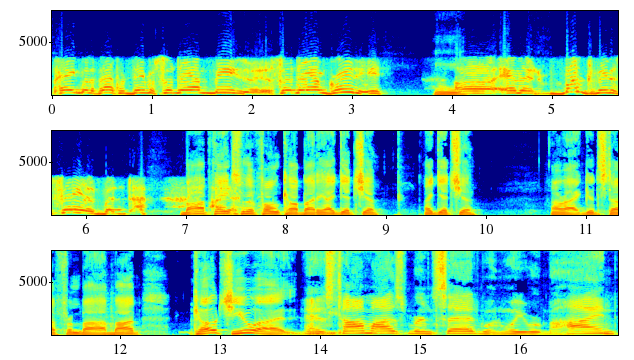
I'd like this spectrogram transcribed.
paying for the fact that they were so damn be so damn greedy. Mm. Uh, and it bugs me to say it, but Bob, thanks I, for the phone call, buddy. I get you. I get you. All right, good stuff from Bob. Bob, Coach, you. Uh, As Tom Osborne said when we were behind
